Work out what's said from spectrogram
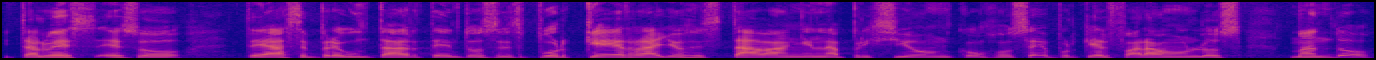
Y tal vez eso te hace preguntarte entonces por qué rayos estaban en la prisión con José, por qué el faraón los mandó.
